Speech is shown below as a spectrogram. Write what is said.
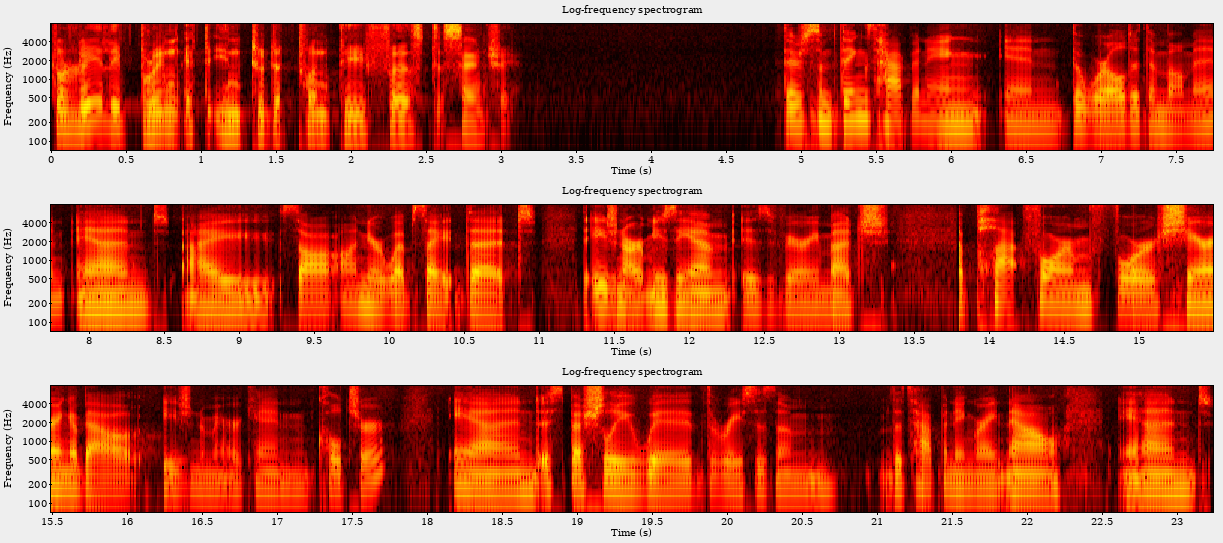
to really bring it into the 21st century. There's some things happening in the world at the moment, and I saw on your website that the Asian Art Museum is very much a platform for sharing about Asian American culture, and especially with the racism that's happening right now. And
